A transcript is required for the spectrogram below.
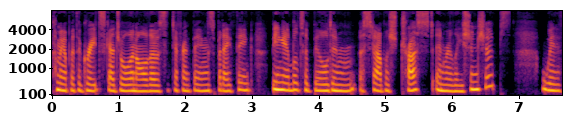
coming up with a great schedule and all those different things. But I think being able to build and establish trust and relationships with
